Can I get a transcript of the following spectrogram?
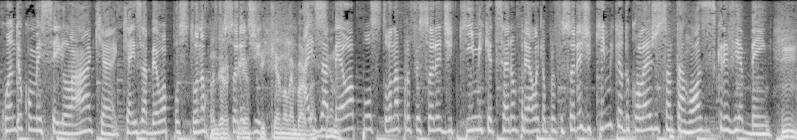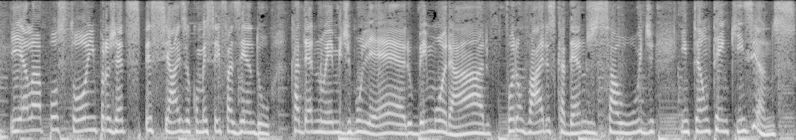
quando eu comecei lá, que a, que a Isabel apostou na Quando professora de. em a. Isabel apostou na professora de Química. Disseram pra ela que a professora de Química do Colégio Santa Rosa escrevia bem. Hum. E ela apostou em projetos especiais. Eu comecei fazendo o caderno M de mulher, o Bem Morar. Foram vários cadernos de saúde. Então tem 15 anos.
